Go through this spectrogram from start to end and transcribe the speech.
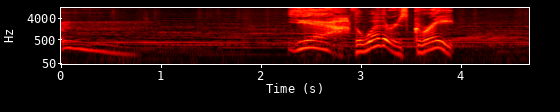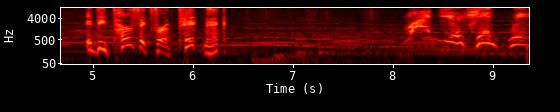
Yeah, the weather is great. It'd be perfect for a picnic. Why do you think we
